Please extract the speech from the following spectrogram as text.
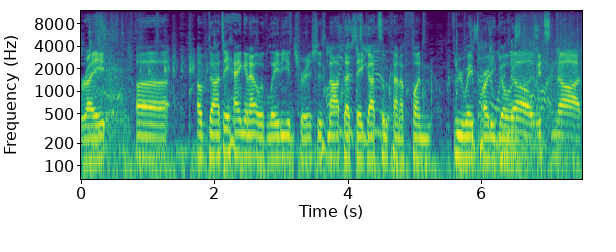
right? Uh, of Dante hanging out with Lady and Trish is I'll not leave that this they to got you. some kind of fun three-way 'Cause I party going. No, it's not.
